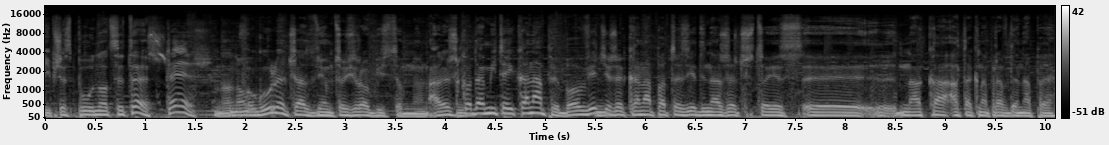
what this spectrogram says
I przez północy też. Też. No. W ogóle trzeba z nią coś robić z tą mną. Ale szkoda mi tej kanapy, bo wiecie, że kanapa to jest jedyna rzecz, co jest yy, na K, a tak naprawdę na P.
